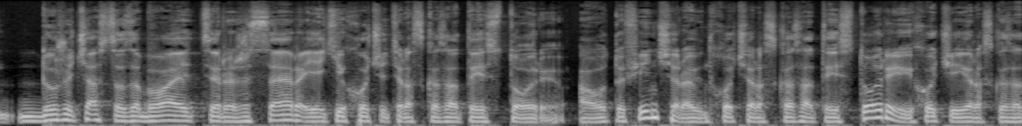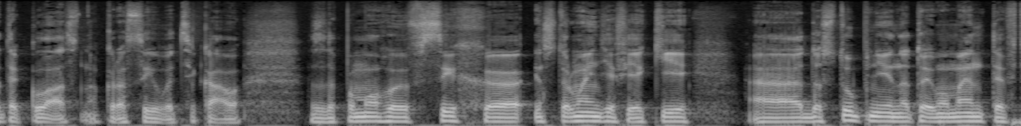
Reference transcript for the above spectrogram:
Дуже часто забувають режисери, які хочуть розказати історію. А от у Фінчера він хоче розказати історію і хоче її розказати класно, красиво, цікаво, за допомогою всіх е, інструментів, які е, доступні на той момент в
